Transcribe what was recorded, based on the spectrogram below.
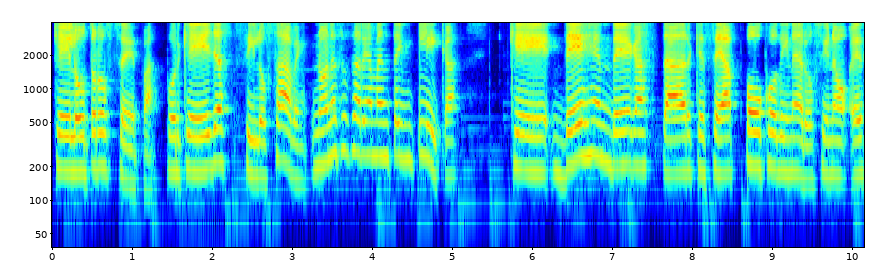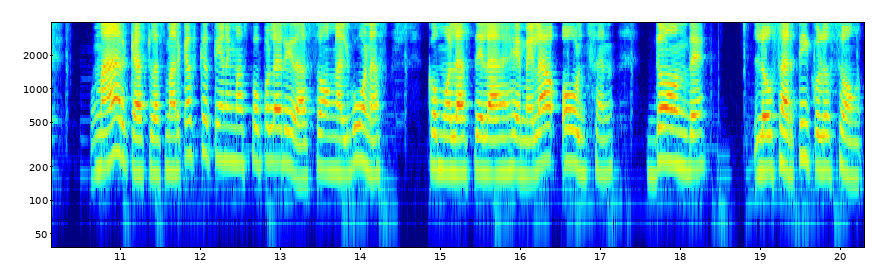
que el otro sepa, porque ellas sí lo saben. No necesariamente implica que dejen de gastar, que sea poco dinero, sino es marcas, las marcas que tienen más popularidad son algunas como las de la gemela Olsen, donde los artículos son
